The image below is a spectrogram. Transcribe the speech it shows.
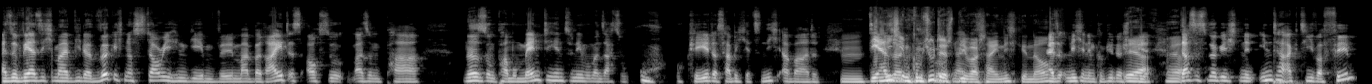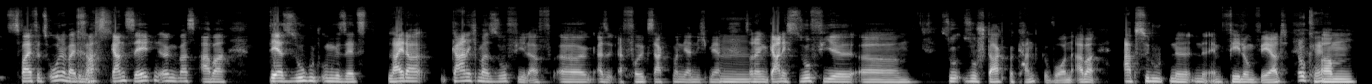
also wer sich mal wieder wirklich einer Story hingeben will, mal bereit ist, auch so, mal so ein paar, ne, so ein paar Momente hinzunehmen, wo man sagt so, uh, okay, das habe ich jetzt nicht erwartet. Hm. Der Nicht im Computerspiel wahrscheinlich, genau. Also nicht in einem Computerspiel. Ja, ja. Das ist wirklich ein interaktiver Film, zweifelsohne, weil du Krass. machst ganz selten irgendwas, aber der ist so gut umgesetzt. Leider gar nicht mal so viel, Erf äh, also Erfolg sagt man ja nicht mehr, Mhm. sondern gar nicht so viel, ähm, so, so stark bekannt geworden, aber absolut eine, eine Empfehlung wert. okay. Ähm,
